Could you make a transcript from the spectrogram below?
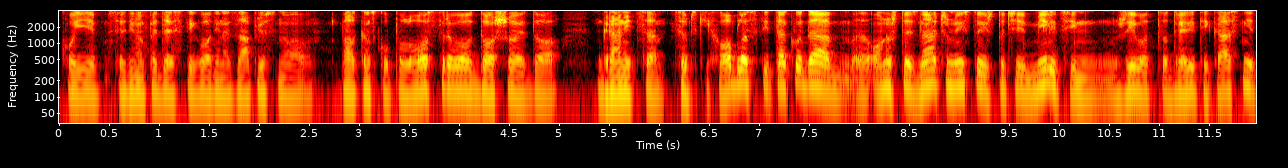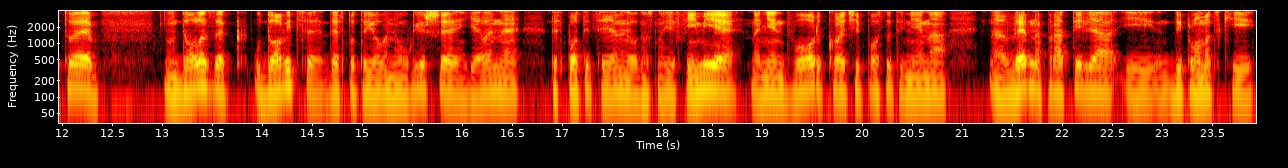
koji je sredinom 50. godina zapljusno Balkansko poloostrvo, došao je do granica srpskih oblasti, tako da ono što je značajno isto i što će Milicin život odrediti kasnije, to je dolazak udovice despota Jovana Uglješe, Jelene, despotice Jelene, odnosno Jefimije, na njen dvor, koja će postati njena verna pratilja i diplomatski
